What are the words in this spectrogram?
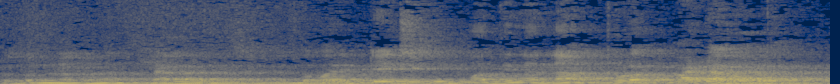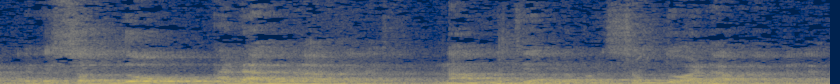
તો તમને હમણાં ખ્યાલ આવી શકે તમારી ટેક્સ્ટ બુકમાં તેના નામ થોડાક હોય. એટલે કે શબ્દો આડાહળા આપેલા છે. નામ નથી આપણે પણ શબ્દો આડાહળા આપેલા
